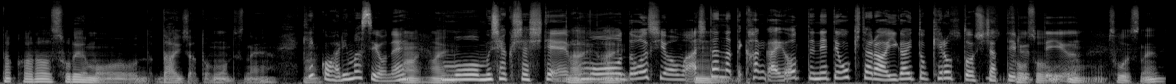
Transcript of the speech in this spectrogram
だからそれも大事だと思うんですね。結構ありますよね。はい。はい。もうむしゃくしゃして、はい。もはい。うどうしよう、明日になって考えようって寝て起きたら意外とケロッとしちゃってるっていう。そうそう,、ん、そうですね。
